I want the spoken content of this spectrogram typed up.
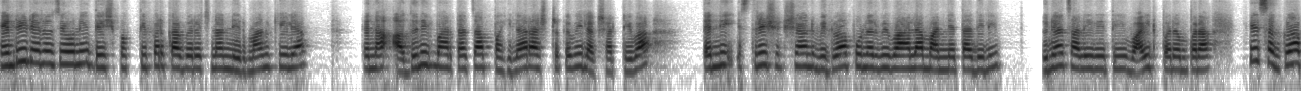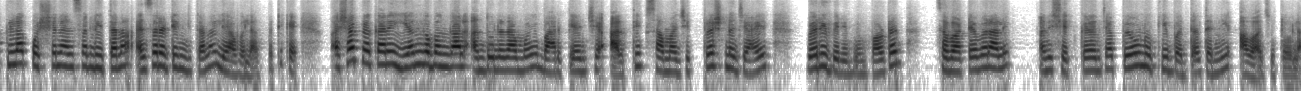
हेनरी डेरोजेओने देशभक्तीपर काव्यरचना निर्माण केल्या. त्यांना आधुनिक भारताचा पहिला राष्ट्रकवी लक्षात ठेवा. त्यांनी स्त्री शिक्षण विधवा पुनर्विवाहाला मान्यता दिली. जुन्या चालीरीती वाईट परंपरा हे सगळं आपल्याला क्वेश्चन आन्सर लिहिताना आन्सर रायटिंग लिहिताना लिहावं लागतं. ठीक आहे? अशा प्रकारे यंग बंगाल आंदोलनामुळे भारतीयांचे आर्थिक सामाजिक प्रश्न जे आहेत व्हेरी व्हेरी इम्पॉर्टंट चव्हाट्यावर आले. आणि शेतकऱ्यांच्या पिळवणुकीबद्दल त्यांनी आवाज उठवला.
